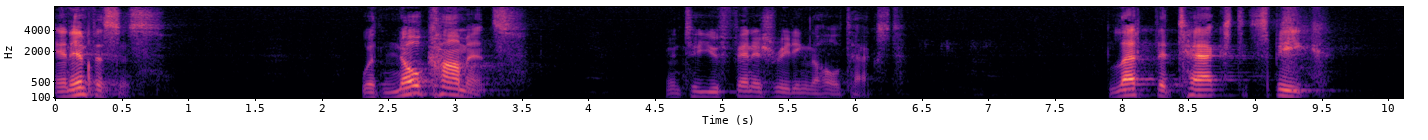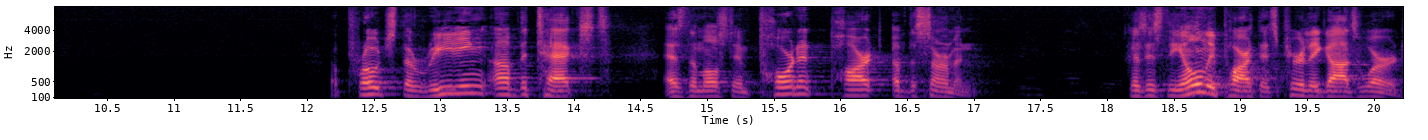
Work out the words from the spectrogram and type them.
and emphasis with no comments until you finish reading the whole text. Let the text speak. Approach the reading of the text as the most important part of the sermon because it's the only part that's purely God's Word.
